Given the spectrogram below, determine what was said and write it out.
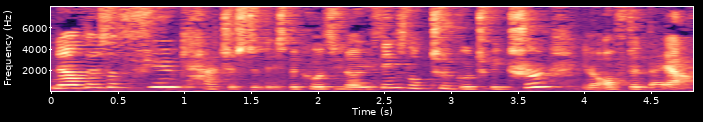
Now, there's a few catches to this because you know, if things look too good to be true, you know, often they are.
